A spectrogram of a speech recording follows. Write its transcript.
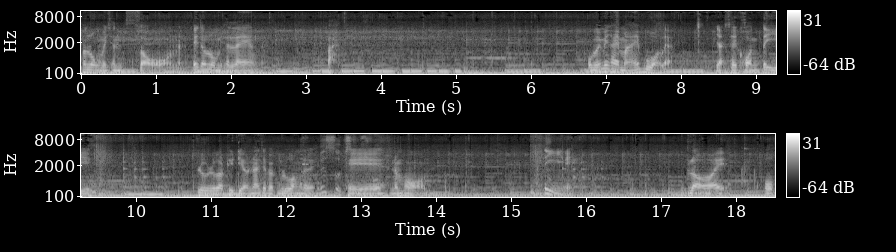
ต้องลงไปชั้นสองนะเอ้ต้องลงไปชั้นแรกนะ ไป ผมไม่มีใครมาให้บวกเลยอะอยากใช้ค้อนตีรู้แล้วแบบทีเดียวน่าจะแบบล่วงเลยโอเคน้ำหอม นี่เนี่ยร้อยครบ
